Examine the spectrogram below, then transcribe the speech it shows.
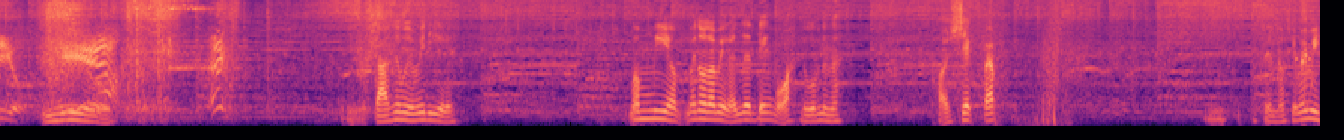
ริโการขึ้นมือไม่ดีเลยมัมมี่ไม่โดนดาเมจแล้วเลือดเด้งบอกว่าดูแป๊บนึงนะ ขอเช็คแป๊บเสร็นโอเคไม่มี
